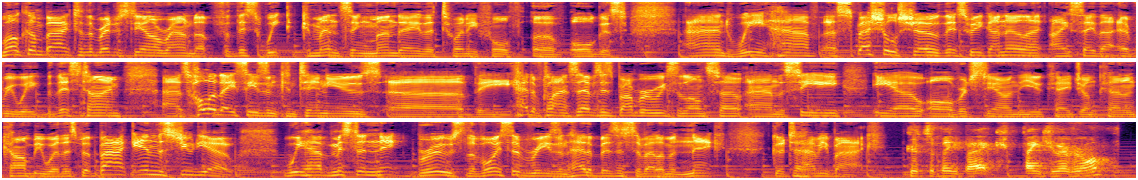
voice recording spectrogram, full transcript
Welcome back to the Regis-TR Roundup for this week, commencing Monday, the 24th of August. And we have a special show this week. I know that I say that every week, but this time, as holiday season continues, uh, the head of client services, Barbara Ruiz Alonso, and the CEO of Regis-TR in the UK, John Kernan, can't be with us. But back in the studio, we have Mr. Nick Bruce, the voice of reason, head of business development. Nick, good to have you back. Good to be back. Thank you, everyone.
